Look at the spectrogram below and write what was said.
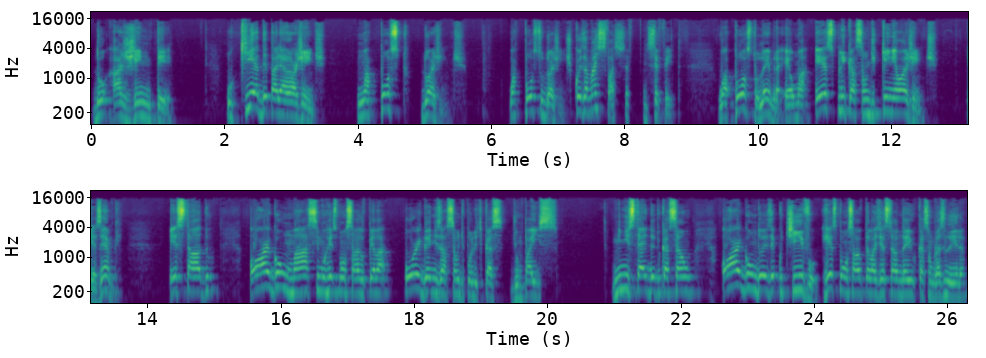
do agente. O que é detalhar o agente? Um aposto do agente. O aposto do agente. Coisa mais fácil de ser feita. O aposto, lembra, é uma explicação de quem é o agente. Exemplo: Estado, órgão máximo responsável pela organização de políticas de um país. Ministério da Educação, órgão do executivo responsável pela gestão da educação brasileira.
